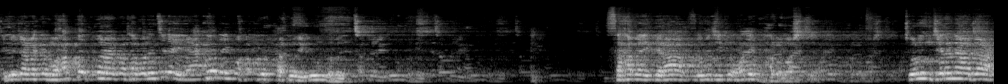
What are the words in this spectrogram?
তুমি যে আমাকে মহাব্বত করার কথা বলেছিলে, এখন এই মহাব্বতটা পরিপূর্ণ হয়েছে। সাহাবাই কেরাম নবীজিকে অনেক ভালোবাসতেন। চলুন জেনে নেওয়া যাক,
